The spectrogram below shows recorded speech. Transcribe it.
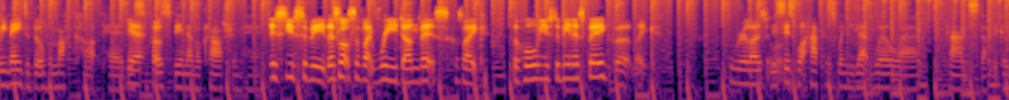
We made a bit of a muck up here. There's Yeah. supposed to be another classroom here. this used to be. There's lots of like redone bits because like the hall used to be this big, but like we realised it. This wasn't. is what happens when you let Will uh, plan stuff. It goes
